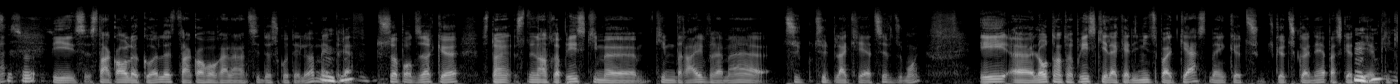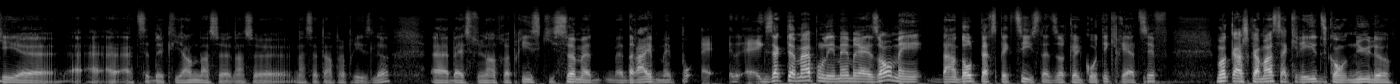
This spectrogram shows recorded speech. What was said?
Et c'est encore le cas, c'est encore au ralenti de ce côté-là. Mais mm-hmm. bref, tout ça pour dire que c'est une entreprise qui me, qui me drive vraiment, euh, sur, sur, le plan créatif du moins. Et euh, l'autre entreprise qui est l'Académie du podcast, ben, que, tu, que tu connais parce que tu es mhm. impliqué euh, à, titre de cliente dans, ce, dans, ce, dans cette entreprise-là, euh, ben, c'est une entreprise qui, ça, me, drive, mais exactement pour les mêmes raisons, mais dans d'autres perspectives. C'est-à-dire que le côté créatif, moi, quand je commence à créer du contenu, là,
